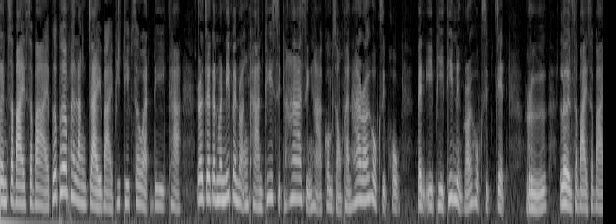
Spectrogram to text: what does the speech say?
ลินสบายสบายเพื่อเพิ่มพลังใจบ่ายพิทิพสวัสดีค่ะ เราเจอกันวันนี้เป็นวันอังคารที่ 15 สิงหาคม 2566 เป็น EP ที่ 167 หรือเลินสบายสบาย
